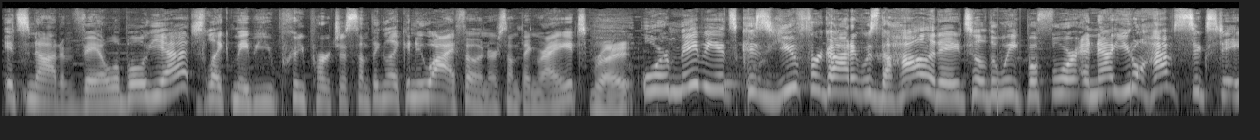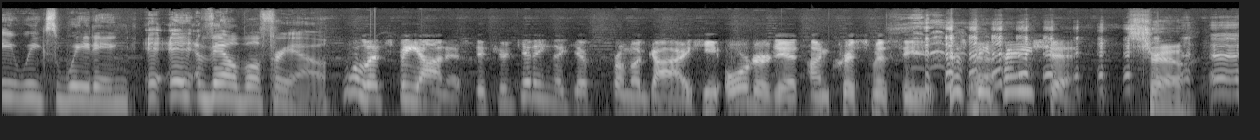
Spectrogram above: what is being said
it's not available yet? Like maybe you pre-purchased something like a new iPhone or something, right? Right. Or maybe it's cuz you forgot it was the holiday till the week before and now you don't have 6 to 8 weeks waiting i- i- available for you. Well, let's be honest. If you're getting the gift from a guy, he ordered it on Christmas Eve. Just be patient. it's true.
